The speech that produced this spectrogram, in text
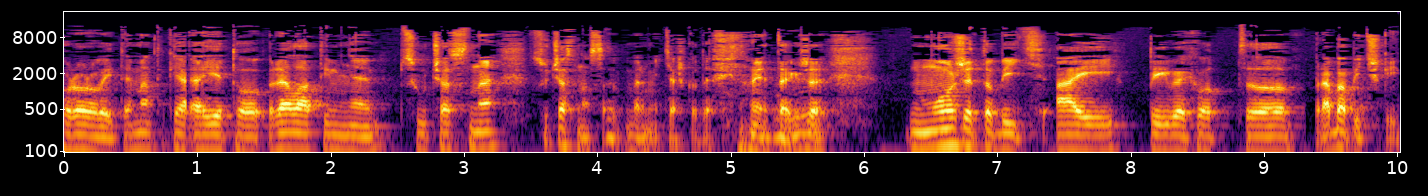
hororovej tematike a je to relatívne súčasné. Súčasnosť sa veľmi ťažko definuje, mm-hmm. takže môže to byť aj príbeh od uh, prababičky,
